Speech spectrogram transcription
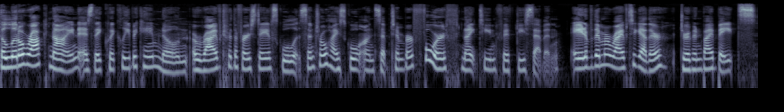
The Little Rock Nine, as they quickly became known, arrived for the first day of school at Central High School on September 4th, 1957. Eight of them arrived together, driven by Bates,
